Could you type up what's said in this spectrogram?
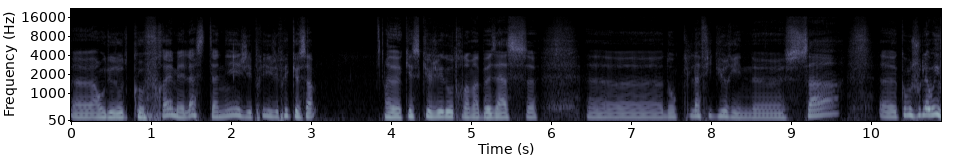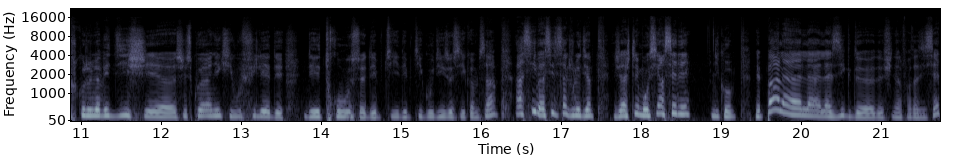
euh, un ou deux autres coffrets. Mais là, cette année, j'ai pris, j'ai pris que ça. Euh, Qu'est-ce que j'ai d'autre dans ma besace? Euh, donc la figurine, euh, ça. Euh, comme je vous l'avais, je l'avais dit chez, chez Square Enix, ils vous filaient des, des trousses, des petits, des petits goodies aussi comme ça. Ah si, bah si, c'est ça que je voulais dire. J'ai acheté moi aussi un CD, Nico. Mais pas la, la, la zig de, de Final Fantasy VII.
